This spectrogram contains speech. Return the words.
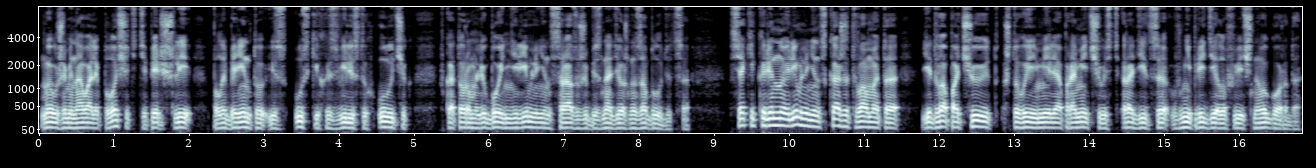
Мы уже миновали площадь, теперь шли по лабиринту из узких извилистых улочек, в котором любой неримлянин сразу же безнадежно заблудится – Всякий коренной римлянин скажет вам это, едва почует, что вы имели опрометчивость родиться вне пределов вечного города.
